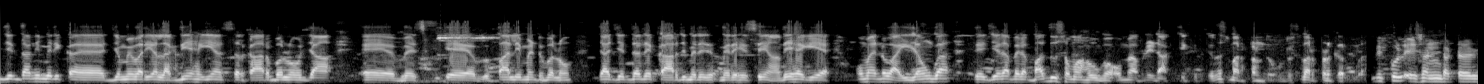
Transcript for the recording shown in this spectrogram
ਜਿੱਦਾਂ ਦੀ ਮੇਰੀ ਕ- ਜ਼ਿੰਮੇਵਾਰੀਆਂ ਲੱਗਦੀਆਂ ਹੈਗੀਆਂ ਸਰਕਾਰ ਵੱਲੋਂ ਜਾਂ ਪਾਰਲੀਮੈਂਟ ਵੱਲੋਂ ਜਾਂ ਜਿੱਦਾਂ ਦੇ ਕਾਰਜ ਮੇਰੇ ਮੇਰੇ ਹਿੱਸੇ ਆਉਂਦੇ ਹੈਗੇ ਆ ਉਹ ਮੈਂ ਨਿਭਾਈ ਜਾਊਂਗਾ ਤੇ ਜਿਹੜਾ ਮੇਰਾ ਵਾਧੂ ਸਮਾਂ ਹੋਊਗਾ ਉਹ ਮੈਂ ਆਪਣੀ ਡਾਕਟਰੀ ਕਿੱਤੇ ਨੂੰ ਸਮਰਪਣ ਦਊਂਗਾ ਸਮਰਪਣ ਕਰੂੰਗਾ। ਬਿਲਕੁਲ ਇਹ ਸਨ ਡਾਕਟਰ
